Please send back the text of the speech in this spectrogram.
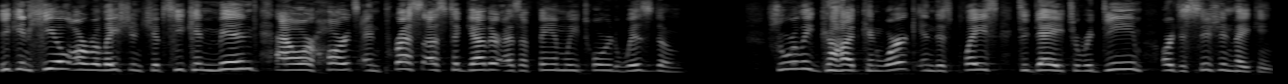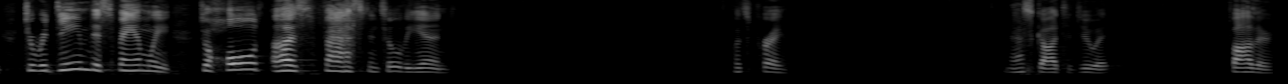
he can heal our relationships. He can mend our hearts and press us together as a family toward wisdom. Surely God can work in this place today to redeem our decision making, to redeem this family, to hold us fast until the end. Let's pray and ask God to do it. Father,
